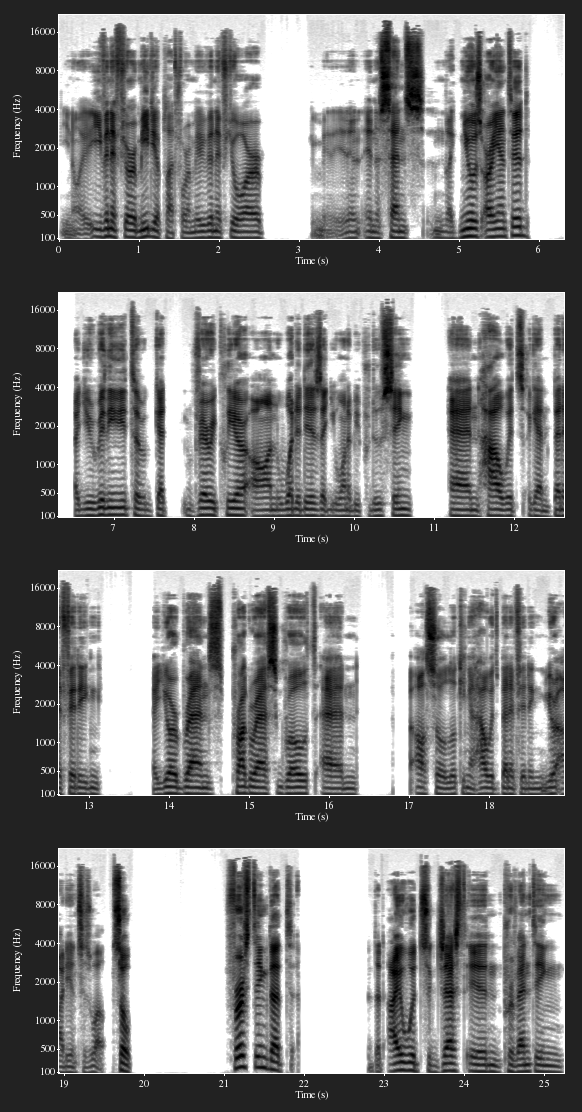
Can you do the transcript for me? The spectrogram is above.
you know, even if you're a media platform, even if you're in, in a sense like news oriented you really need to get very clear on what it is that you want to be producing and how it's again benefiting your brand's progress growth and also looking at how it's benefiting your audience as well. So, first thing that that I would suggest in preventing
